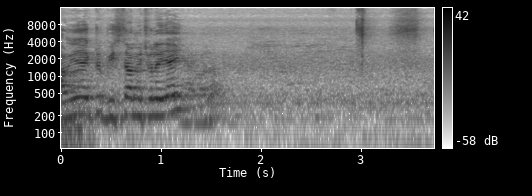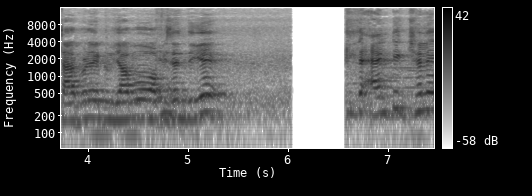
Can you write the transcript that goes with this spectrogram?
আমিও একটু বিশ্রামে চলে যাই। তারপরে একটু যাব অফিসের দিকে। অ্যান্টিক ছেলে,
